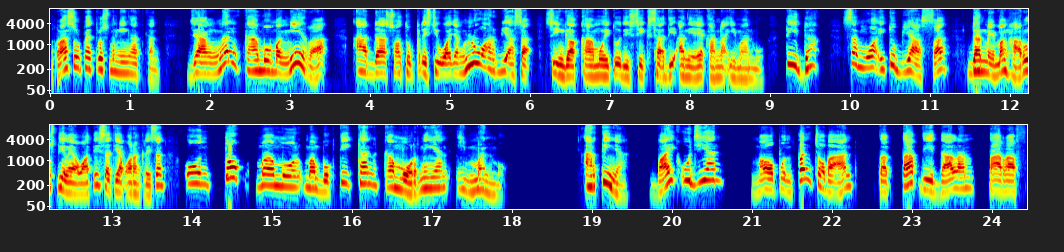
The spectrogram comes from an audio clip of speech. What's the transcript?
Rasul Petrus mengingatkan, jangan kamu mengira ada suatu peristiwa yang luar biasa sehingga kamu itu disiksa, dianiaya karena imanmu. Tidak, semua itu biasa dan memang harus dilewati setiap orang Kristen untuk membuktikan kemurnian imanmu. Artinya, baik ujian maupun pencobaan tetap di dalam taraf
